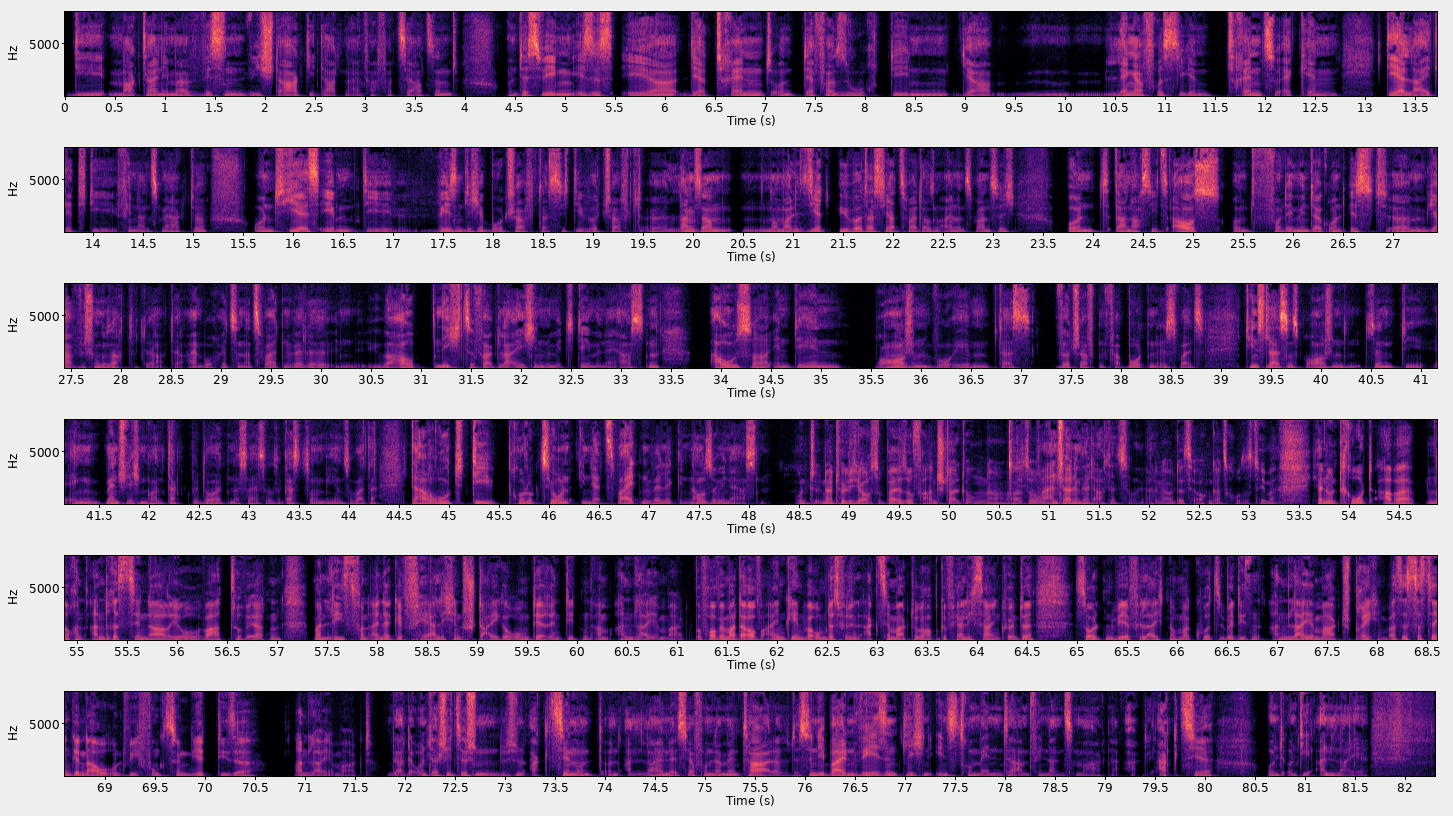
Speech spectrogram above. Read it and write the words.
die Marktteilnehmer wissen, wie stark die Daten einfach verzerrt sind. Und deswegen ist es eher der Trend und der Versuch, den ja längerfristigen Trend zu erkennen, der leitet die Finanzmärkte. Und hier ist eben die wesentliche Botschaft, dass sich die Wirtschaft äh, langsam normalisiert über das Jahr 2021 und danach sieht's aus. Und vor dem Hintergrund ist, ähm, ja, wie schon gesagt, der, der Einbruch jetzt in der zweiten Welle überhaupt nicht zu vergleichen mit dem in der ersten, außer in den Branchen, wo eben das Wirtschaften verboten ist, weil es Dienstleistungsbranchen sind, die engen menschlichen Kontakt bedeuten, das heißt also Gastronomie und so weiter. Da ruht die Produktion in der zweiten Welle genauso wie in der ersten. Und natürlich auch so bei so Veranstaltungen. Ne? Also Veranstaltung gehört auch dazu. Ja. Genau, das ist ja auch ein ganz großes Thema. Ja, nun droht aber noch ein anderes Szenario wahr zu werden. Man liest von einer gefährlichen Steigerung der Renditen am Anleihemarkt. Bevor wir mal darauf eingehen, warum das für den Aktienmarkt überhaupt gefährlich sein könnte, sollten wir vielleicht noch mal kurz über diesen Anleihemarkt sprechen. Was ist das denn genau und wie funktioniert dieser Anleihemarkt. Ja, der Unterschied zwischen, zwischen Aktien und, und Anleihen ist ja fundamental. Also das sind die beiden wesentlichen Instrumente am Finanzmarkt. Die Aktie und, und die Anleihe.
